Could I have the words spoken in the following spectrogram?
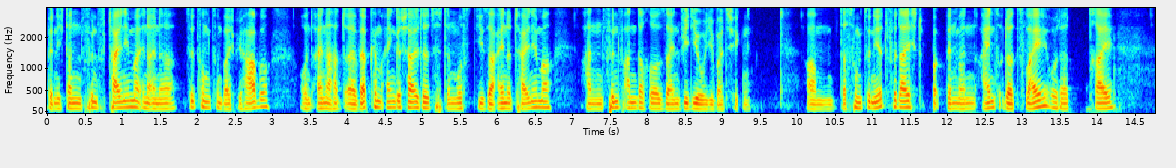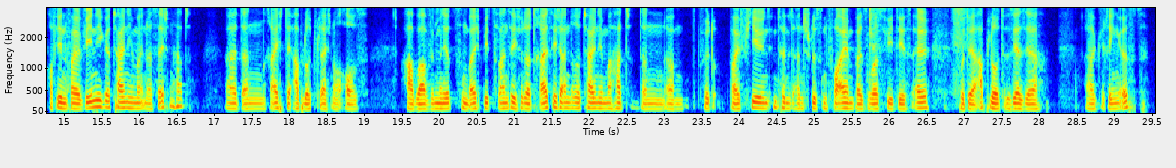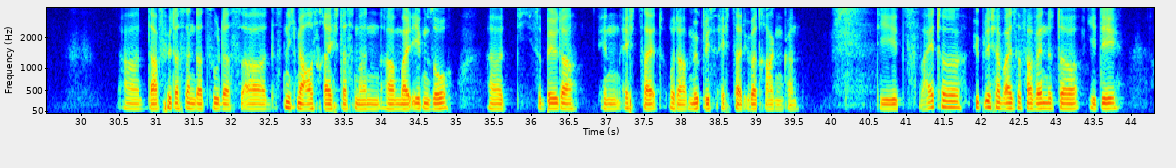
Wenn ich dann fünf Teilnehmer in einer Sitzung zum Beispiel habe und einer hat äh, Webcam eingeschaltet, dann muss dieser eine Teilnehmer an fünf andere sein Video jeweils schicken. Ähm, das funktioniert vielleicht, wenn man eins oder zwei oder drei auf jeden Fall wenige Teilnehmer in der Session hat, äh, dann reicht der Upload vielleicht noch aus. Aber wenn man jetzt zum Beispiel 20 oder 30 andere Teilnehmer hat, dann ähm, wird bei vielen Internetanschlüssen, vor allem bei sowas wie DSL, wo der Upload sehr, sehr äh, gering ist, äh, da führt das dann dazu, dass äh, das nicht mehr ausreicht, dass man äh, mal ebenso äh, diese Bilder in Echtzeit oder möglichst Echtzeit übertragen kann. Die zweite üblicherweise verwendete Idee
